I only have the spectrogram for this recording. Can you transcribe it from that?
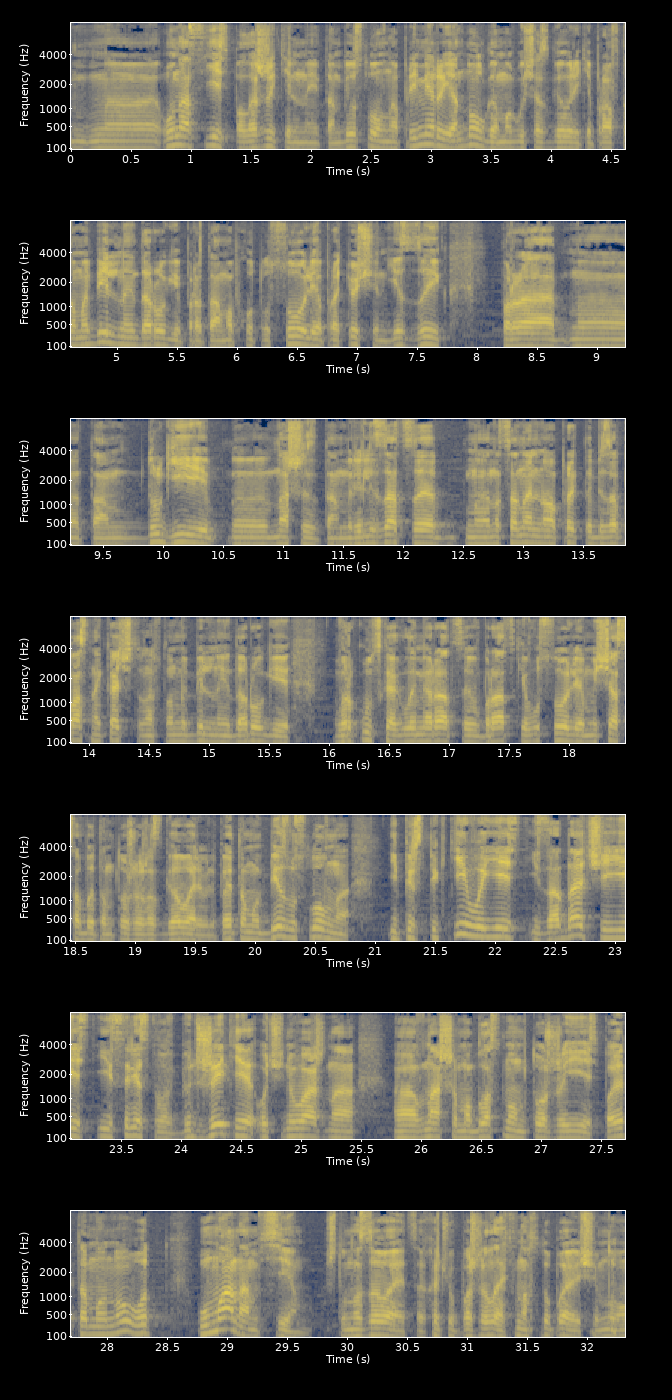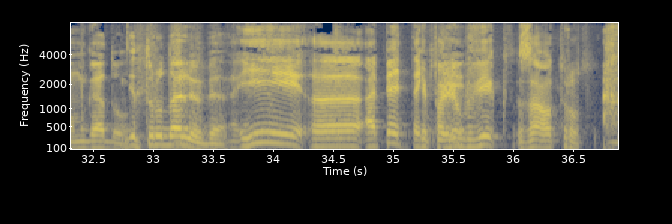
у нас есть положительные, там, безусловно, примеры. Я долго могу сейчас говорить и про автомобильные дороги, про там обход Усолья, про тещин язык, про э, там, другие э, наши там, реализация национального проекта безопасной и качественной автомобильные дороги в Иркутской агломерации, в Братске, в Усолье. Мы сейчас об этом тоже разговаривали. Поэтому, безусловно, и перспективы есть, и задачи есть, и средства в бюджете очень важно э, в нашем областном тоже есть. Поэтому, ну вот, ума нам всем, что называется, хочу пожелать в наступающем новом году. И трудолюбие. И э, опять-таки... Типа любви за труд.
